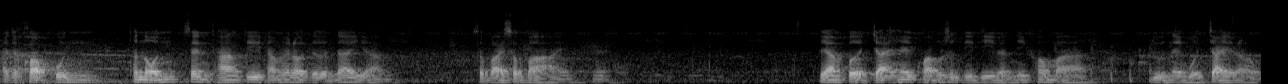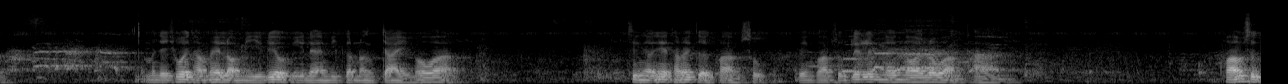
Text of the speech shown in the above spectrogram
อาจจะขอบคุณ ถนนเส้นทางที่ทำให้เราเดินได้อย่างสบายสบายนะพยายามเปิดใจให้ความรู้สึกดี ๆ แบบนี้เข้ามาอยู่ในหัวใจเรา มันจะช่วยทำให้เรามีเรี่ยวมีแรงมีกำลังใจ เพราะว่า สิ่งเหล่านี้ทำให้เกิดความสุข เป็นความสุขเล็กๆน้อยๆระหว่างทาง ความรู้สึก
